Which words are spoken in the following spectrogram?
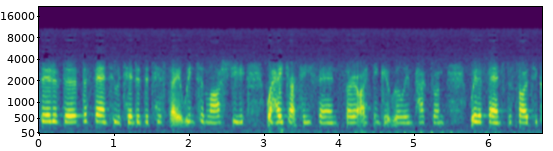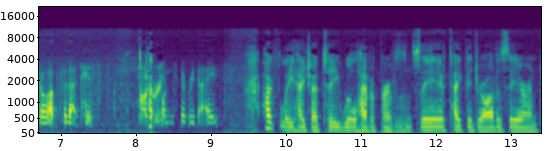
third of the, the fans who attended the test day at Winton last year were HRT fans. So I think it will impact on whether fans decide to go up for that test on the February the 8th. Hopefully, HRT will have a presence there, take their drivers there, and,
